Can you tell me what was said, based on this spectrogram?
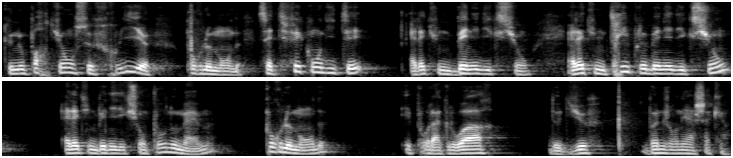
que nous portions ce fruit pour le monde, cette fécondité elle est une bénédiction. Elle est une triple bénédiction. Elle est une bénédiction pour nous-mêmes, pour le monde et pour la gloire de Dieu. Bonne journée à chacun.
